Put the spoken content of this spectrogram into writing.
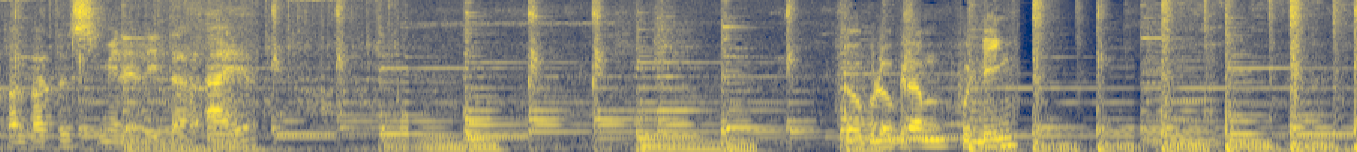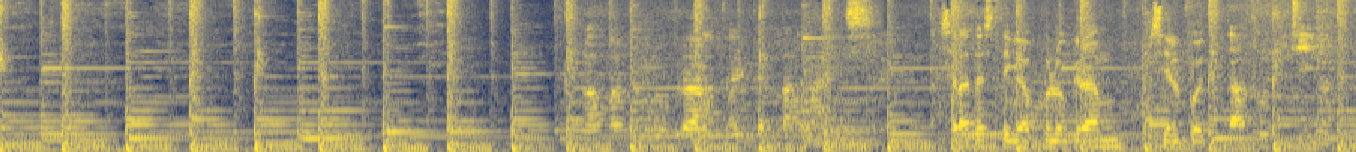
800 ml air. 20 gram puding. 80 gram air kental manis 130 gram silput cappuccino.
